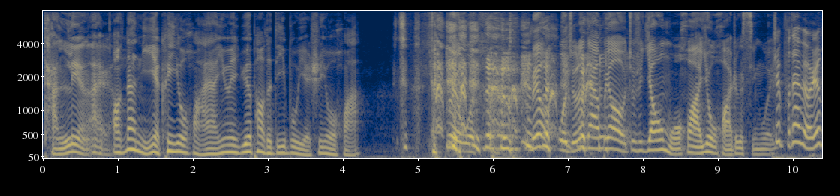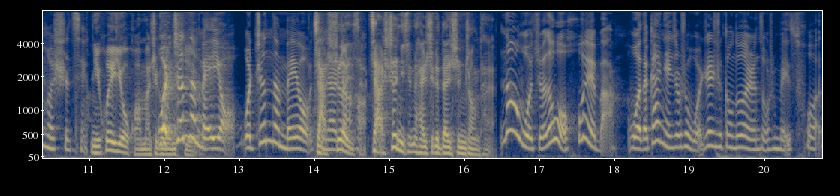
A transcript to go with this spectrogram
谈恋爱。哦，那你也可以右滑呀，因为约炮的第一步也是右滑。对我 没有，我觉得大家不要就是妖魔化右滑这个行为。这不代表任何事情。你会右滑吗？这个我真的没有，我真的没有假设一下，。假设你现在还是个单身状态，那我觉得我会吧。我的概念就是，我认识更多的人总是没错的。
